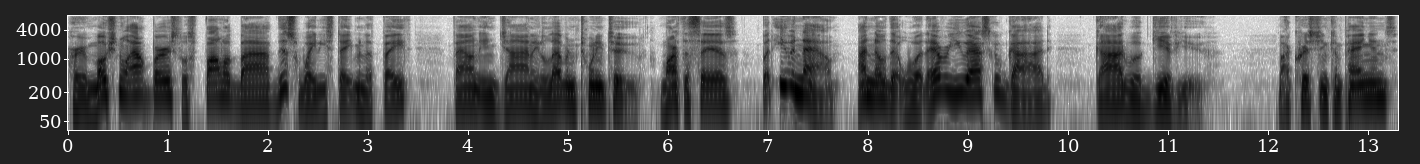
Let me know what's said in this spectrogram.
Her emotional outburst was followed by this weighty statement of faith found in John 11:22. Martha says, "But even now, I know that whatever you ask of God, God will give you." My Christian companions,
